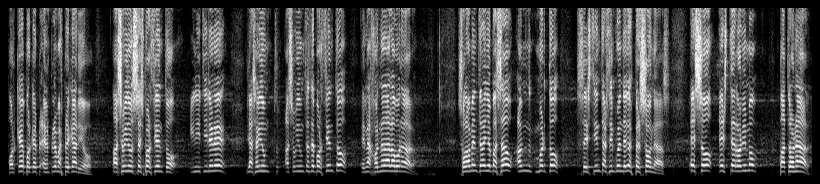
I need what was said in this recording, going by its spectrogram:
¿Por qué? Porque el empleo más precario. Ha subido un 6% en itinere y ha subido un, ha subido un 13% en la jornada laboral. Solamente el año pasado han muerto 652 personas. Eso es terrorismo patronal.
